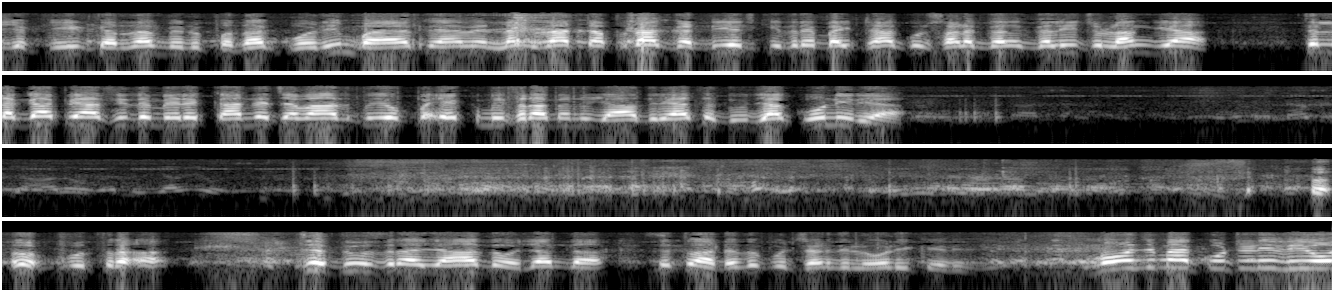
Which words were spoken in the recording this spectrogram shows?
یقین کرنا میرے پتا کوئی نہیں میں لگتا ٹپتا گڈی کدھر بیٹھا کوئی سڑک گلی چ لنگ گیا تے لگا پیا سی تے میرے کانے چ آواز پی ایک مصرا مینو یاد رہا تے دوجا کو نہیں رہا پترا جی دوسرا یاد ہو جاتا تو تو پوچھنے کی لوڑ ہی کہڑی مونج میں کٹنی سی وہ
